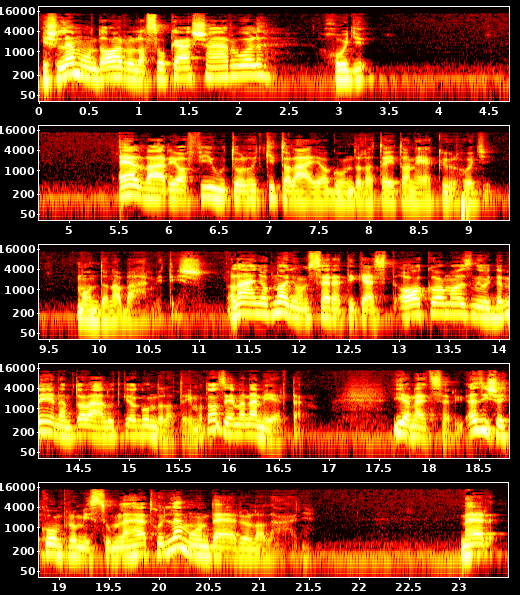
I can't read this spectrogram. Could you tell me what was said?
és lemond arról a szokásáról, hogy elvárja a fiútól, hogy kitalálja a gondolatait anélkül, hogy mondana bármit is. A lányok nagyon szeretik ezt alkalmazni, hogy de miért nem találod ki a gondolataimat? Azért, mert nem értem. Ilyen egyszerű. Ez is egy kompromisszum lehet, hogy lemond erről a lány. Mert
